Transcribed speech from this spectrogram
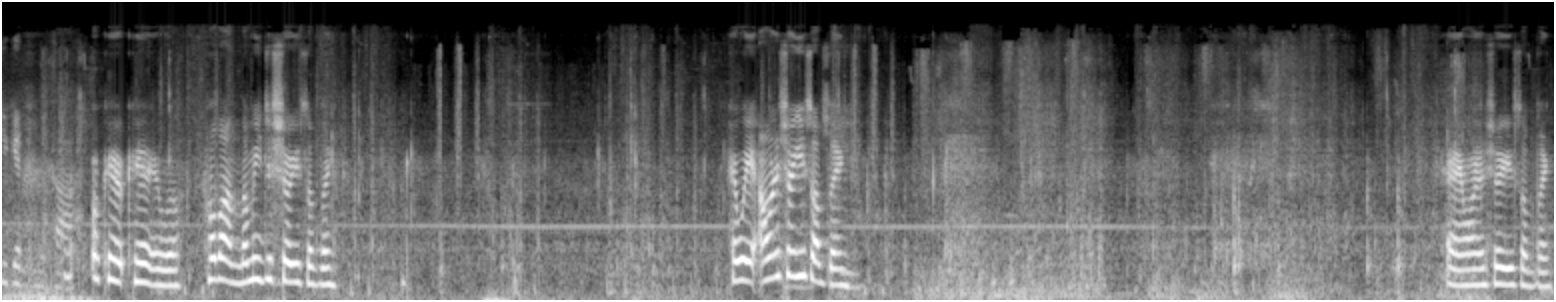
You get in the car. Okay, okay, I will. Hold on, let me just show you something. Hey, wait, I want to show you something. Hey, I want to show you something.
